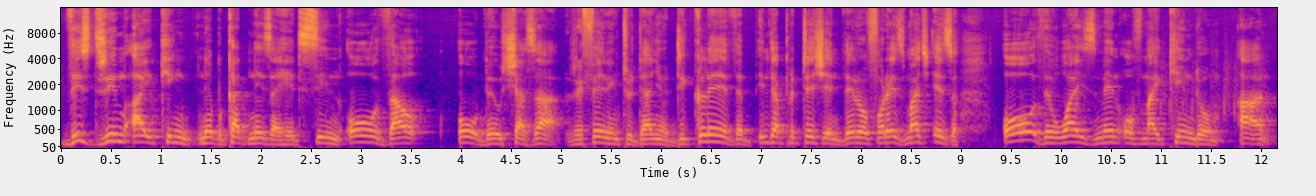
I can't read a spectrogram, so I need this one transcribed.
This dream I, King Nebuchadnezzar, had seen, O thou, O Belteshazzar, referring to Daniel, declare the interpretation thereof, for as much as all the wise men of my kingdom are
